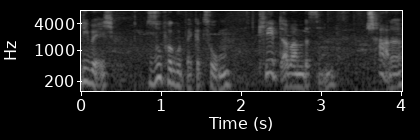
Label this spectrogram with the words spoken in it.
Liebe ich. Super gut weggezogen. Klebt aber ein bisschen. Schade.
